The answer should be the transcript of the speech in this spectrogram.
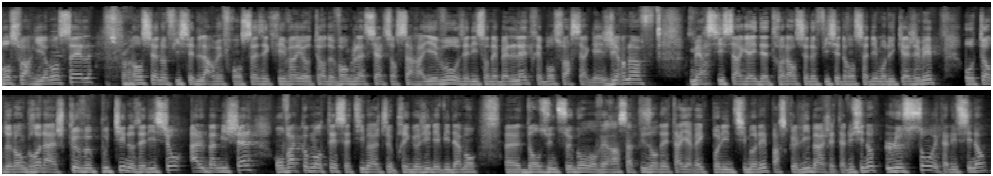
Bonsoir Guillaume Ancel, ancien officier de l'armée française, écrivain et auteur de Vent glacial sur Sarajevo aux éditions des Belles Lettres. Et bonsoir Sergei Girnov. Merci Sergei d'être là, ancien officier de renseignement du KGB, auteur de L'engrenage Que veut Poutine aux éditions Alba Michel. On va commenter cette image de Prigogine évidemment euh, dans une seconde. On verra ça plus en détail avec Pauline Simonet parce que l'image est hallucinante, le son est hallucinant.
